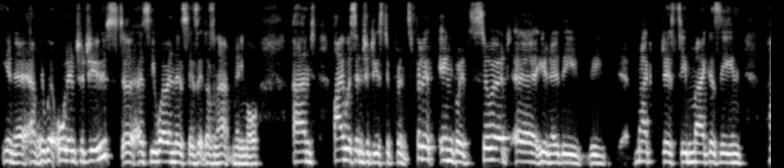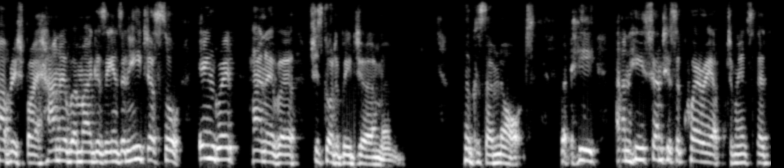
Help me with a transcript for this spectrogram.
you know, and we were all introduced uh, as you were in those days. It doesn't happen anymore, and I was introduced to Prince Philip, Ingrid Seward, uh, you know, the the Majesty magazine published by Hanover magazines, and he just thought Ingrid Hanover, she's got to be German, because I'm not but he and he sent his equerry up to me and said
